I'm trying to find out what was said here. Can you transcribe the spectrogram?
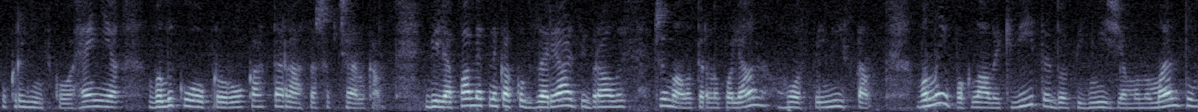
українського генія, великого пророка Тараса Шевченка. Біля пам'ятника Кобзаря зібралось чимало тернополян, гостей міста. Вони поклали квіти до підніжжя монументу,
